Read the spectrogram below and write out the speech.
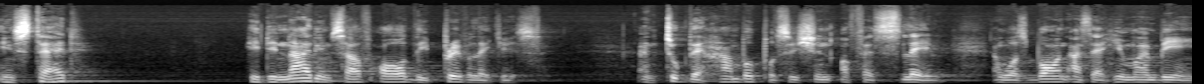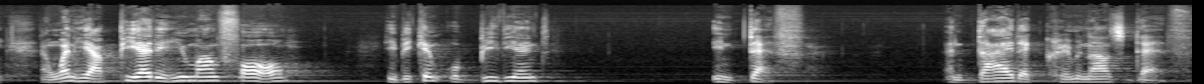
Instead, he denied himself all the privileges and took the humble position of a slave and was born as a human being. And when he appeared in human form, he became obedient in death and died a criminal's death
